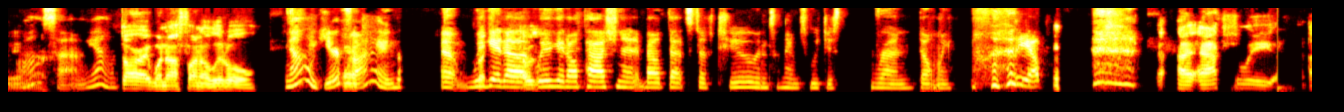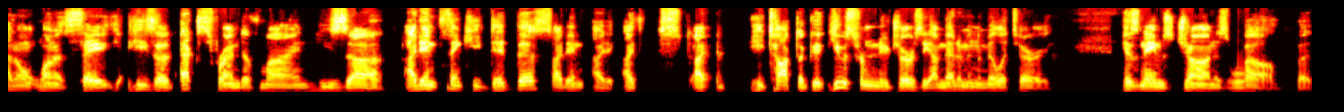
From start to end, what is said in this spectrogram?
Yeah. Awesome. Yeah. Sorry, I went off on a little. No, you're Yeah. fine. Uh, we But get uh was- we get all passionate about that stuff too, and sometimes we just run, don't we? Yep. I actually, I don't want to say he's an ex friend of mine. He's, uh, I didn't think he did this. I didn't, I, I, I, he talked a good, he was from New Jersey. I met him in the military. His name's John as well, but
